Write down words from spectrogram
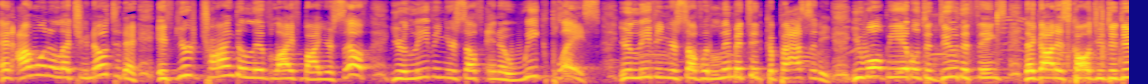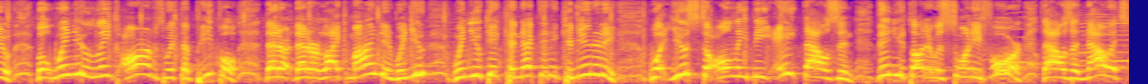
And I want to let you know today if you're trying to live life by yourself, you're leaving yourself in a weak place. You're leaving yourself with limited capacity. You won't be able to do the things that God has called you to do. But when you link arms with the people that are that are like-minded, when you when you get connected in community, what used to only be 8,000, then you thought it was 24,000. Now it's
